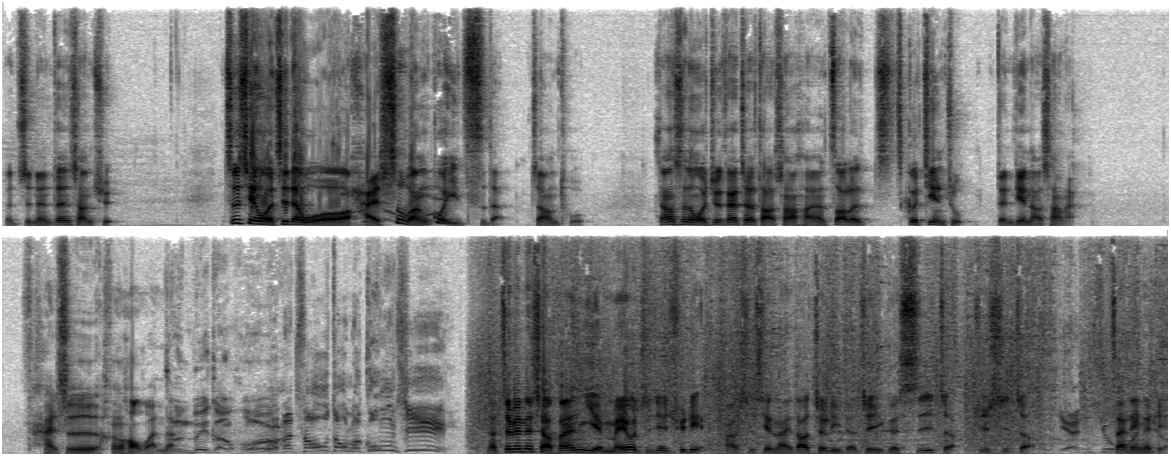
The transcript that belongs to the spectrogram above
那只能登上去。之前我记得我还是玩过一次的这张图，当时呢我就在这岛上好像造了个建筑，等电脑上来，还是很好玩的。准备干活，我们遭到了攻击。那这边的小凡也没有直接去练，而是先来到这里的这一个吸者巨吸者，再练个点，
